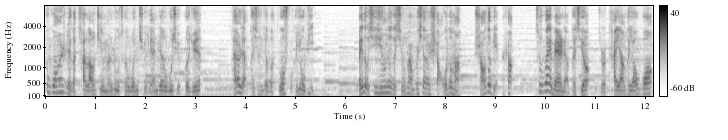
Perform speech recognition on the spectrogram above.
不光是这个贪狼、巨门、禄存、文曲、廉贞、武曲、破军，还有两颗星叫做左辅和右弼。北斗七星那个形状不是像是勺子吗？勺子柄上最外边两颗星就是开阳和瑶光，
